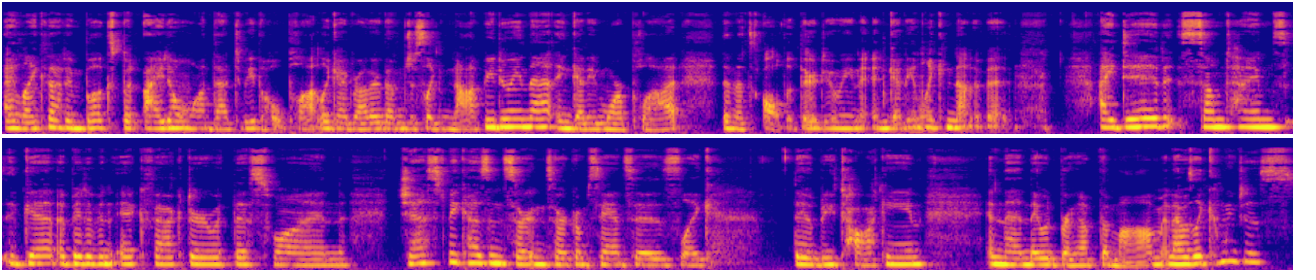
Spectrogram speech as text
I like that in books, but I don't want that to be the whole plot. Like I'd rather them just like not be doing that and getting more plot than that's all that they're doing and getting like none of it. I did sometimes get a bit of an ick factor with this one just because in certain circumstances, like they would be talking and then they would bring up the mom and I was like, can we just,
